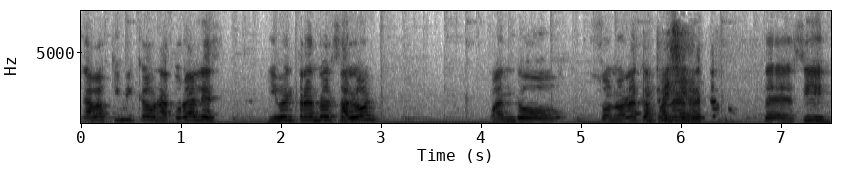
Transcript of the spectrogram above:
daba química o naturales, iba entrando al salón cuando sonó la campana de receso. De, sí,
